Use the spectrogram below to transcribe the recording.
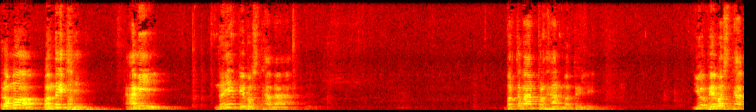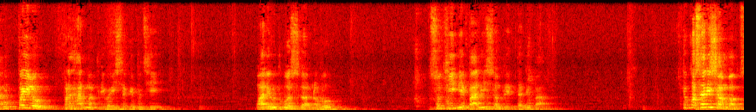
र म भन्दै थिएँ हामी नयाँ व्यवस्थामा वर्तमान प्रधानमन्त्रीले यो व्यवस्थाको पहिलो प्रधानमन्त्री भइसकेपछि उहाँले उद्घोष गर्नुभयो सुखी नेपाली समृद्ध नेपाल। त्यो कसरी सम्भव छ?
